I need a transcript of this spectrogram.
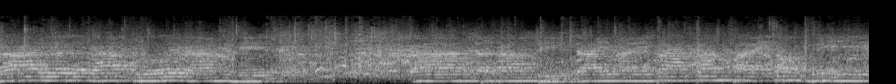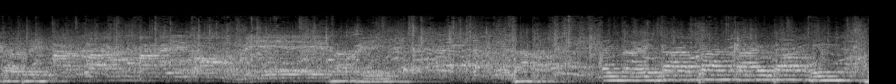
ระลึกรับรู้รังเหตุการ ในในราชาใจต้องมีส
